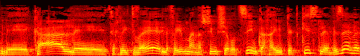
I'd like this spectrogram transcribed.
לקהל, אה, צריך להתוועד, לפעמים אנשים שרוצים, ככה היו תת קיסלב וזה,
